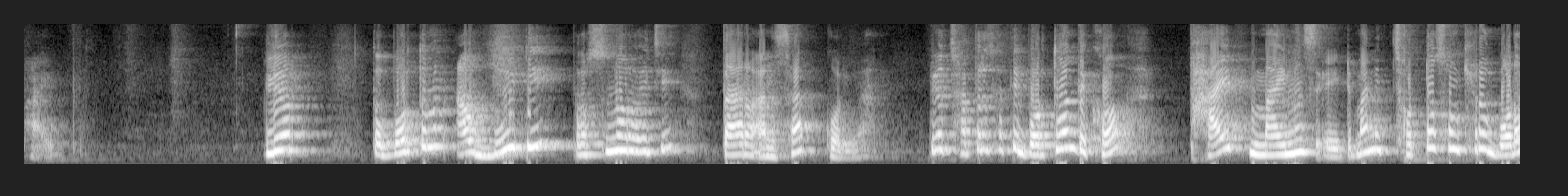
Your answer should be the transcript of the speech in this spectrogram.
ଫାଇଭ କ୍ଲିଅର ତ ବର୍ତ୍ତମାନ ଆଉ ଦୁଇଟି ପ୍ରଶ୍ନ ରହିଛି ତାର ଆନ୍ସର କରିବା ପ୍ରିୟ ଛାତ୍ରଛାତ୍ରୀ ବର୍ତ୍ତମାନ ଦେଖ ফাইভ মাইনস এইট মানে ছোট সংখ্যার বড়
